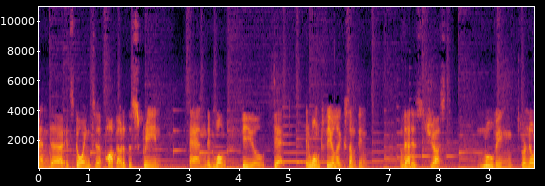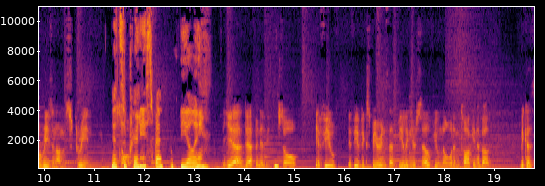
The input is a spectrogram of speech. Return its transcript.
and uh, it's going to pop out of the screen, and it won't feel dead. It won't feel like something that is just moving for no reason on the screen. It's a pretty special feeling. Yeah, definitely. So if you if you've experienced that feeling yourself, you'll know what I'm talking about. Because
